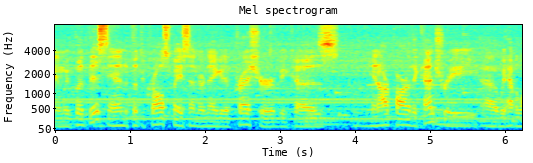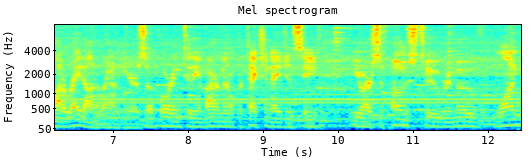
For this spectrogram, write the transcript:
and we put this in to put the crawl space under negative pressure because in our part of the country, uh, we have a lot of radon around here. So according to the Environmental Protection Agency, you are supposed to remove one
